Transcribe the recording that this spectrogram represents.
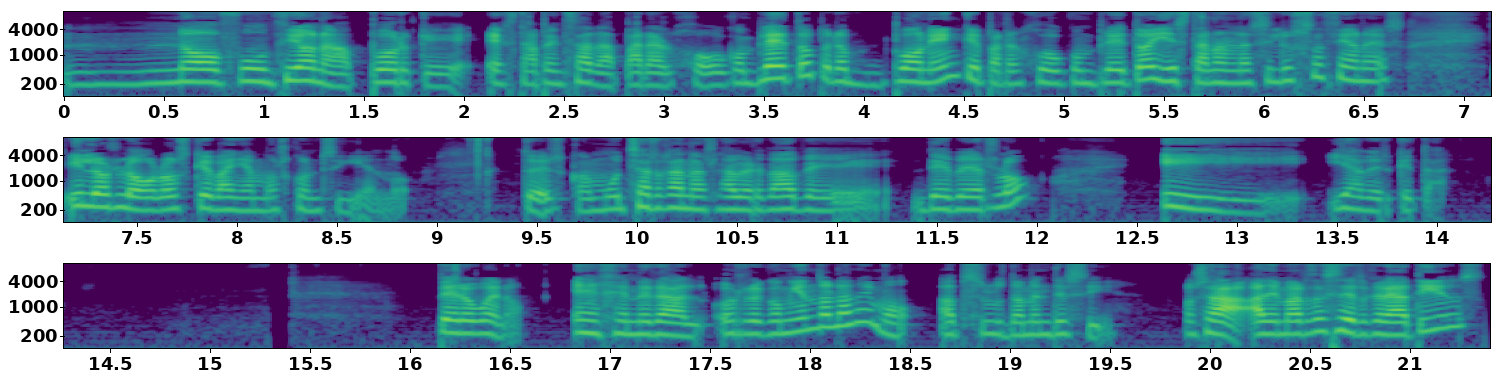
no funciona porque está pensada para el juego completo, pero ponen que para el juego completo ahí estarán las ilustraciones y los logros que vayamos consiguiendo. Entonces, con muchas ganas, la verdad, de, de verlo y, y a ver qué tal. Pero bueno, en general, ¿os recomiendo la demo? Absolutamente sí. O sea, además de ser gratis,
